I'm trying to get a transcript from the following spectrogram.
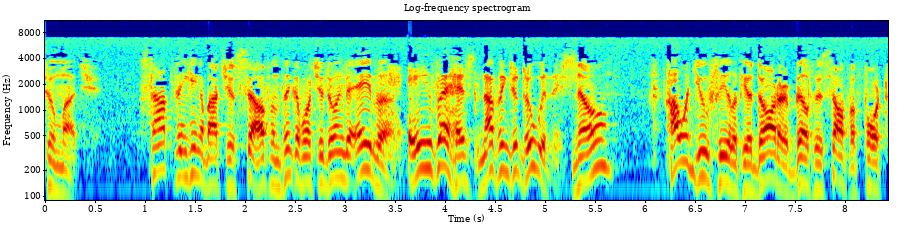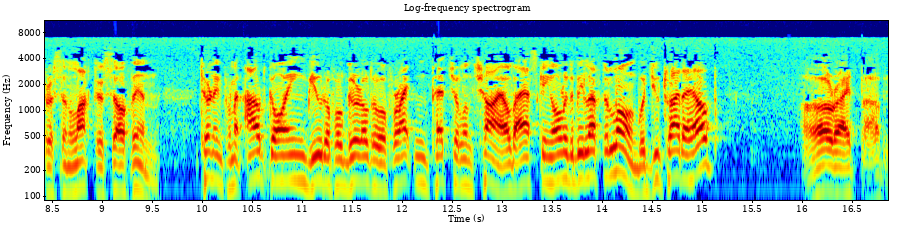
too much. Stop thinking about yourself and think of what you're doing to Ava. Ava has nothing to do with this. No? How would you feel if your daughter built herself a fortress and locked herself in? Turning from an outgoing, beautiful girl to a frightened, petulant child, asking only to be left alone. Would you try to help? All right, Bob.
